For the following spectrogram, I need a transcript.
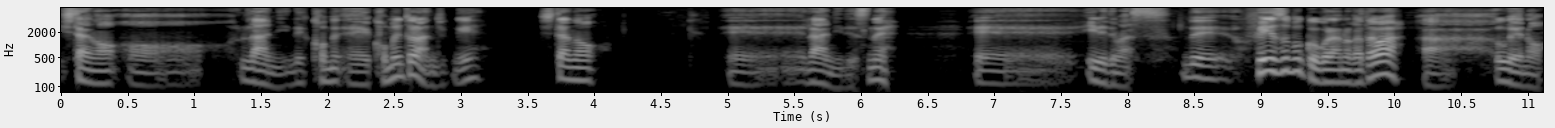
ー下のお欄にねコメ,、えーコメント欄にね下の、えー欄にですね、えー入れてます。で、Facebook をご覧の方はあ上の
